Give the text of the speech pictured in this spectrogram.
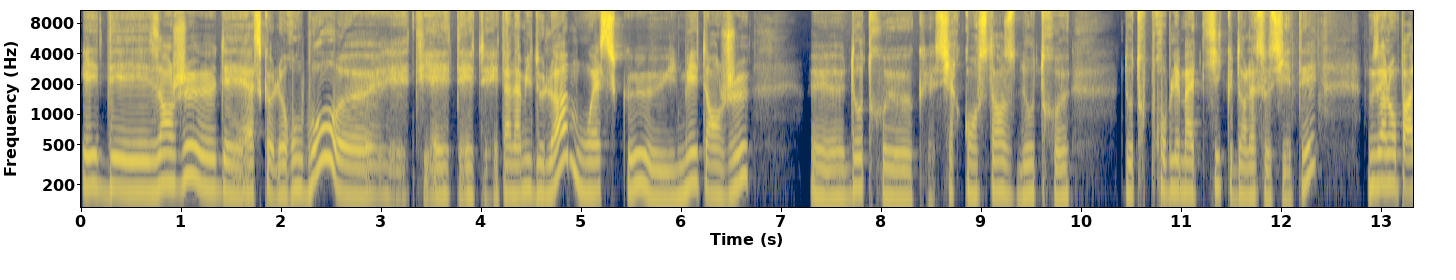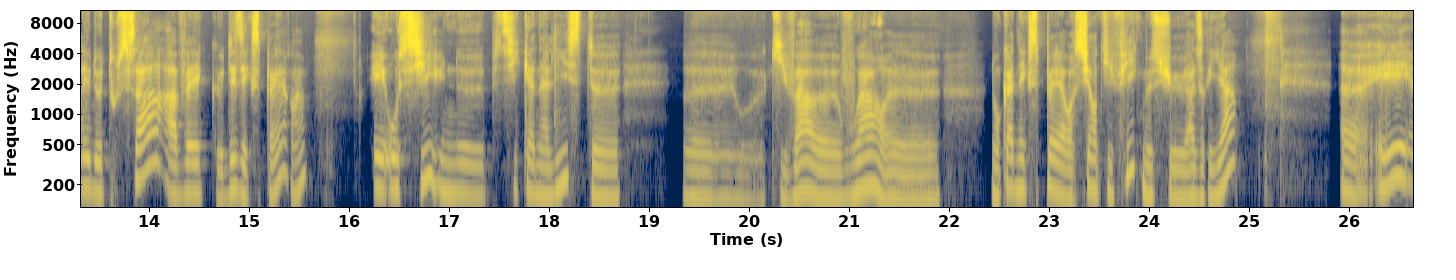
et des enjeux. Des, est-ce que le robot euh, est, est- est- est un ami de l'homme ou est-ce qu'il met en jeu d'autres circonstances, d'autres d'autres problématiques dans la société. Nous allons parler de tout ça avec des experts hein, et aussi une psychanalyste euh, euh, qui va euh, voir donc un expert scientifique, Monsieur Azria, et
